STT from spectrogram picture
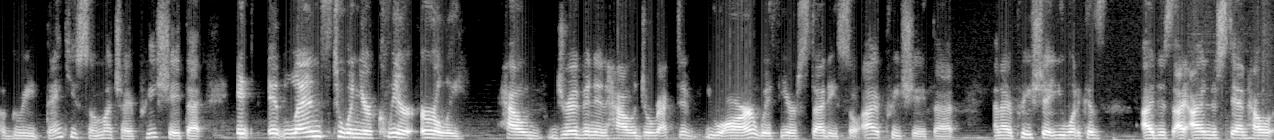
Agreed. Thank you so much. I appreciate that. It it lends to when you're clear early how driven and how directive you are with your studies. So I appreciate that, and I appreciate you want because I just I, I, understand how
